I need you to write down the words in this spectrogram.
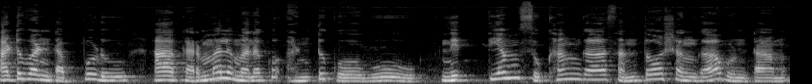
అటువంటప్పుడు ఆ కర్మలు మనకు అంటుకోవు. నిత్యం సుఖంగా సంతోషంగా ఉంటాము.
